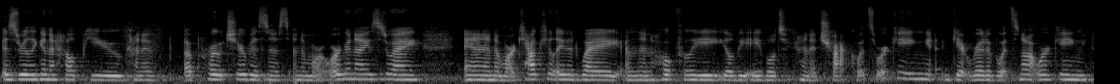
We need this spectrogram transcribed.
is really going to help you kind of approach your business in a more organized way and in a more calculated way. And then hopefully you'll be able to kind of track what's working, get rid of what's not working,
